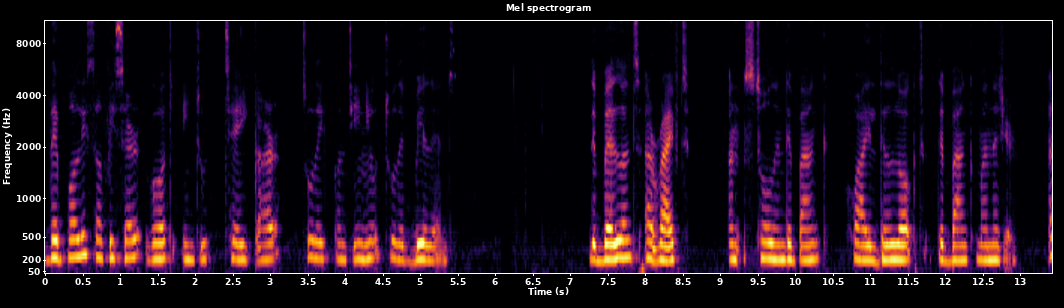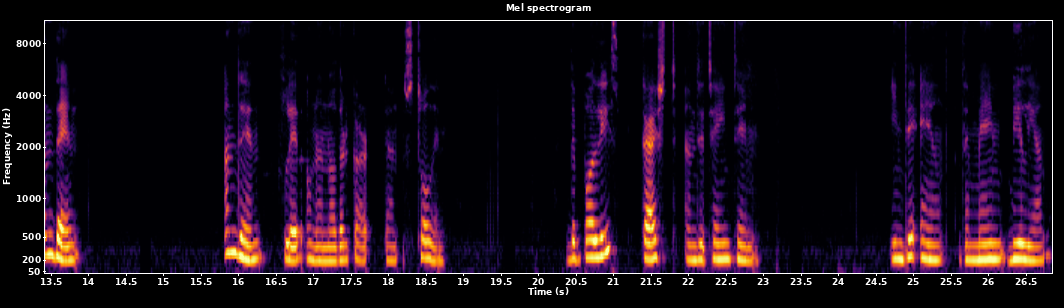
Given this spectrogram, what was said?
The police officer got into the car to the continue to the villains. The villains arrived and stolen the bank while they locked the bank manager, and then and then fled on another car than stolen. The police catched and detained him. In the end, the main villain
